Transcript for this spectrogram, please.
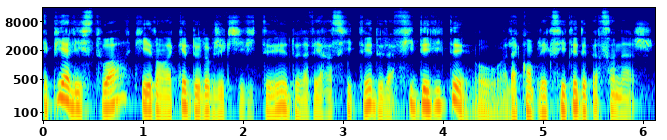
Et puis il y a l'histoire qui est dans la quête de l'objectivité, de la véracité, de la fidélité à la complexité des personnages.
